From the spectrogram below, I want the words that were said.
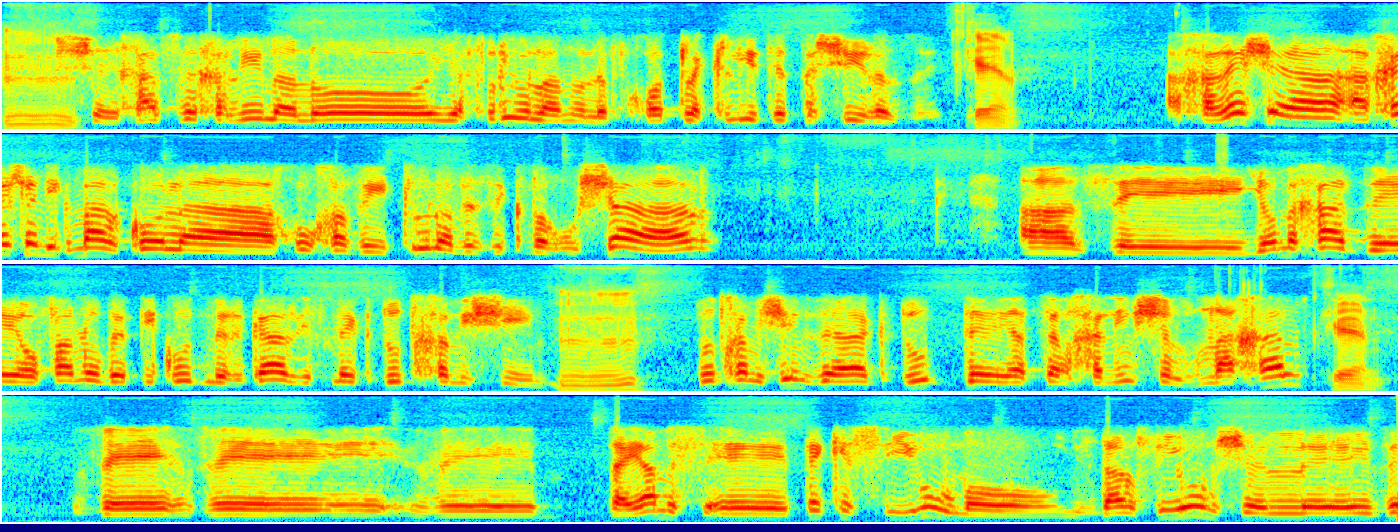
מהמם. שחס וחלילה לא יפריעו לנו לפחות להקליט את השיר הזה. כן. אחרי, שה, אחרי שנגמר כל החוכא ואטלולא וזה כבר אושר, אז אה, יום אחד אה, הופענו בפיקוד מרכז לפני גדוד 50. מהמם. גדוד 50 זה היה גדוד אה, הצנחנים של נחל, כן. וזה היה מס- אה, טקס סיום או מסדר סיום של, אה, זה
